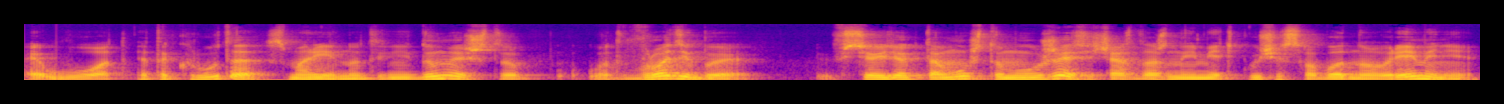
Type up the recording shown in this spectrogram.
Э, Вот, это круто. Смотри, но ты не думаешь, что вот вроде бы все идет к тому, что мы уже сейчас должны иметь кучу свободного времени,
